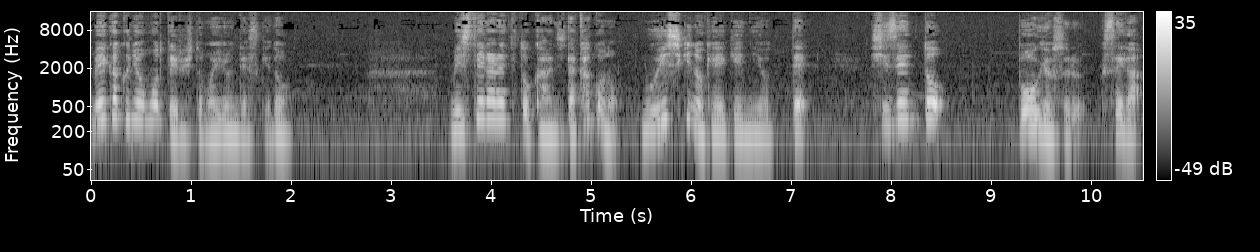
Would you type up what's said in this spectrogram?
明確に思っている人もいるんですけど見捨てられたと感じた過去の無意識の経験によって自然と防御する癖が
